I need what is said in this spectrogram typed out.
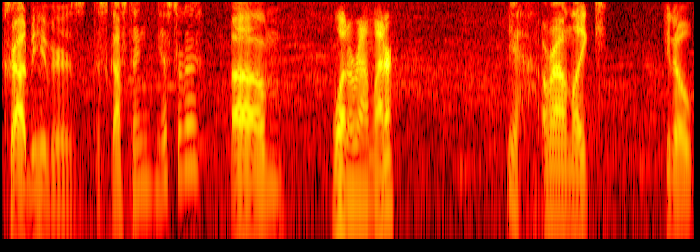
crowd behavior as disgusting yesterday. Um, What around Lehner? Yeah, around like, you know,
